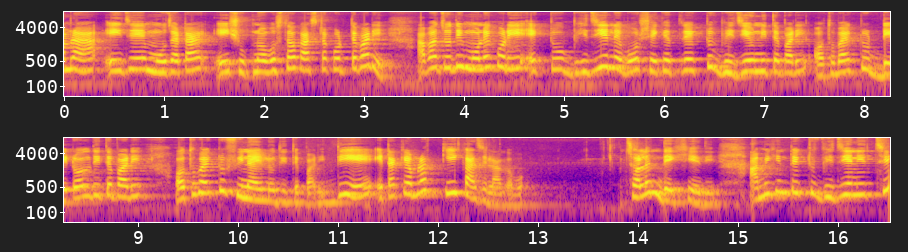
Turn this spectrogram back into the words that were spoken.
আমরা এই যে মোজাটা, এই শুকনো অবস্থাও কাজটা করতে পারি। আবার যদি মনে করি একটু ভিজিয়ে নেব, সেক্ষেত্রে একটু ভিজিয়েও নিতে পারি, অথবা একটু ডেটল দিতে পারি, অথবা একটু ফিনাইলও দিতে পারি। দিয়ে এটাকে আমরা কি কাজে লাগাবো? চলেন দেখিয়ে দিই। আমি কিন্তু একটু ভিজিয়ে নিচ্ছি।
